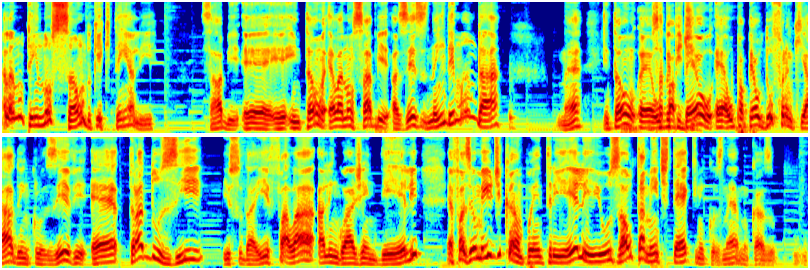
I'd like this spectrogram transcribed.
Ela não tem noção do que que tem ali, sabe? É, é, então ela não sabe às vezes nem demandar. Né? Então, é, o papel é o papel do franqueado, inclusive, é traduzir isso daí, falar a linguagem dele, é fazer o meio de campo entre ele e os altamente técnicos, né? No caso, o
